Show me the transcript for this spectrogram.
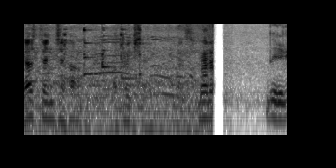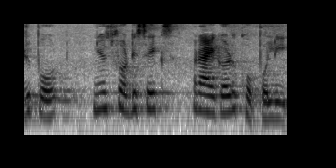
याच त्यांच्या अपेक्षा आहे bureau report news forty six Raigad Khopoli.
